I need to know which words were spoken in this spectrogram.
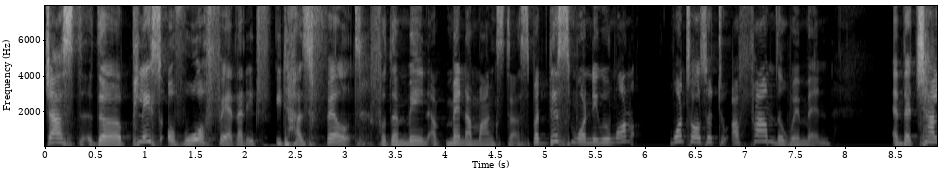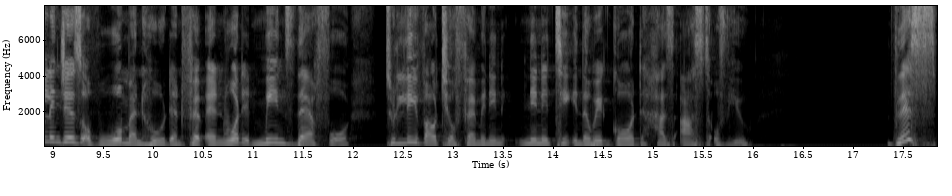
just the place of warfare that it, it has felt for the men, men amongst us. But this morning, we want, want also to affirm the women and the challenges of womanhood and, and what it means, therefore, to live out your femininity in the way God has asked of you. this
